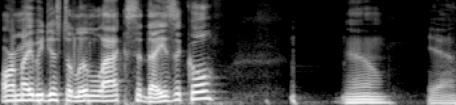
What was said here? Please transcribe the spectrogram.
or maybe just a little lackadaisical. Yeah. Yeah.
